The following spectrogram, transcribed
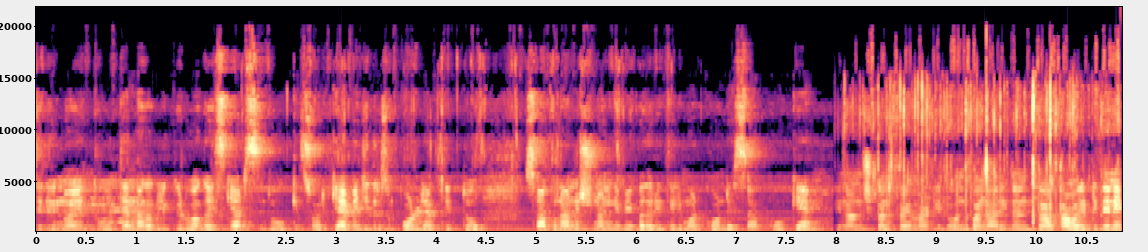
ಗೈಸ್ ಇದು ಇನ್ನೂ ಆಯಿತು ತೆನ್ನಾಗಲಿಕ್ಕೆ ಇಡುವ. ಗೈಸ್ ಕ್ಯಾಟ್ಸ್ ಇದು ಓಕೆ ಸಾರಿ ಕ್ಯಾಬೇಜ್ ಇದ್ರೆ ಸ್ವಲ್ಪ ಒಳ್ಳೆ ಆಗ್ತಿತ್ತು. ಸಾಕು, ನಾನು ಇಷ್ಟು ನನಗೆ ಬೇಕಾದ ರೀತಿಯಲ್ಲಿ ಮಾಡಿಕೊಂಡೆ, ಸಾಕು ಓಕೆ ನಾನು ಚಿಕನ್ ಫ್ರೈ ಮಾಡಲಿಕ್ಕೆ ಒಂದು ಬನ ಇದಂತ ತವ ಇಟ್ಟಿದ್ದೇನೆ.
